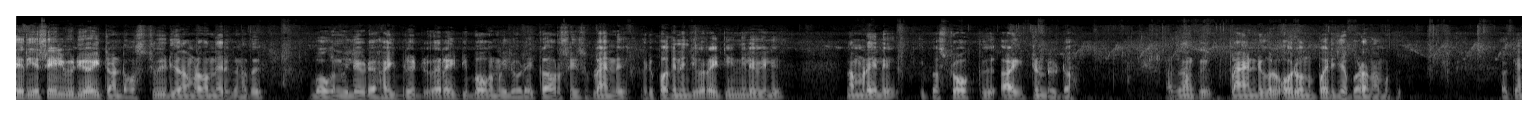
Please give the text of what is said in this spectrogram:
ചെറിയ സെയിൽ വീഡിയോ ആയിട്ടാണ് ഫസ്റ്റ് വീഡിയോ നമ്മൾ വന്നിരിക്കുന്നത്. ബോഗൻവില്ലയുടെ ഹൈബ്രിഡ് വെറൈറ്റി ബോഗൻവില്ലയുടെ കവർ സൈസ് പ്ലാന്റ് ഒരു പതിനഞ്ച് വെറൈറ്റി നിലവിൽ നമ്മുടെ കയ്യിൽ ഇപ്പോൾ സ്റ്റോക്ക് ആയിട്ടുണ്ട് കേട്ടോ അത് നമുക്ക് പ്ലാന്റുകൾ ഓരോന്നും പരിചയപ്പെടാം നമുക്ക്. ഓക്കെ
